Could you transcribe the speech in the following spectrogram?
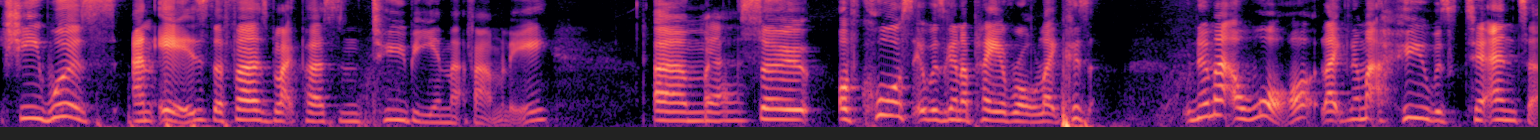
she was and is the first black person to be in that family um Yeah. so of course it was going to play a role like cuz no matter what, like no matter who was to enter,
